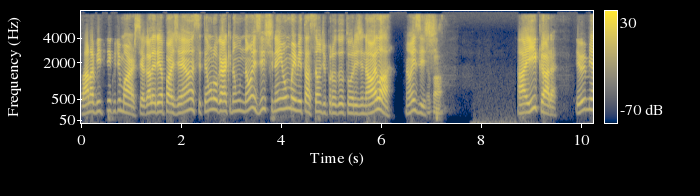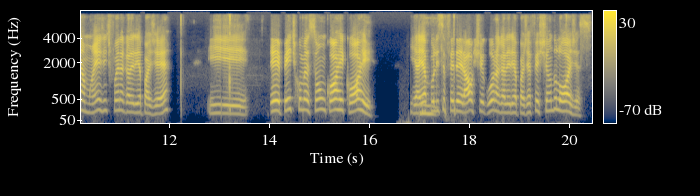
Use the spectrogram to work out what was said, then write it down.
lá na 25 de março. E a Galeria Pagé, se tem um lugar que não, não existe nenhuma imitação de produto original, é lá. Não existe. É lá. Aí, cara, eu e minha mãe, a gente foi na Galeria Pagé e de repente começou um corre-corre. E aí a hum. Polícia Federal chegou na Galeria Pagé fechando lojas.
